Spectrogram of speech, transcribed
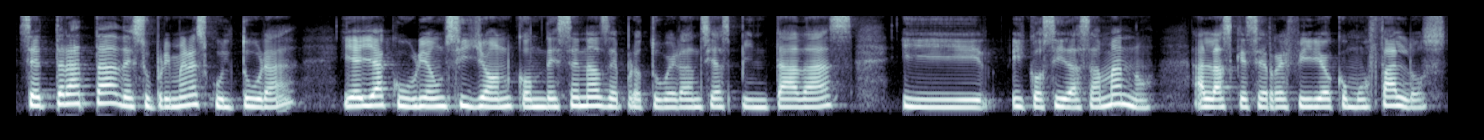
Se trata de su primera escultura y ella cubrió un sillón con decenas de protuberancias pintadas y, cosidas a mano, a las que se refirió como falos.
